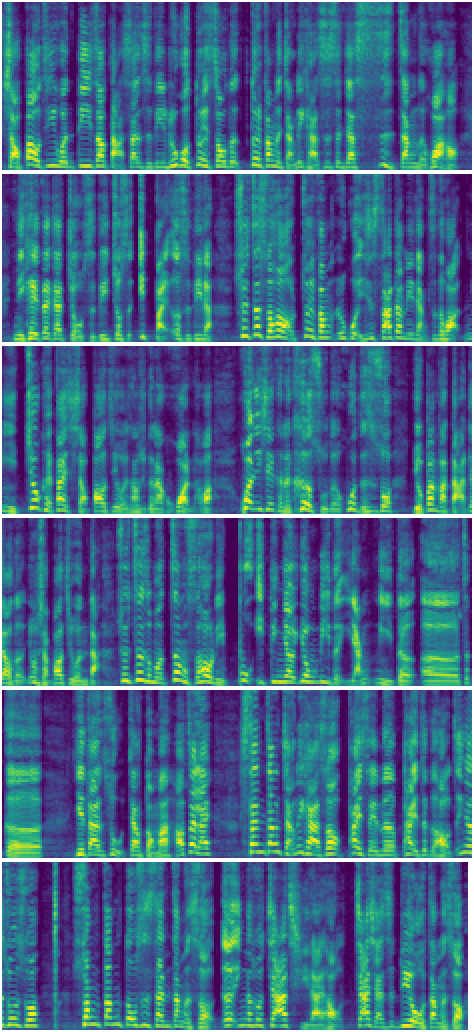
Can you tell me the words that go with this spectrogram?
小暴击文，第一招打三十滴，如果对收的对方的奖励卡是剩下四张的话哈，你可以再加九十滴，就是一百二十滴的。所以这时候对方如果已经杀掉你两只的话，你就可以派小暴击文上去跟他换，好不好？换一些可能克数的，或者是说有办法打掉的，用小暴击文打。所以这什么这种时候你不一定要用力的养你的呃这个液氮素，这样懂吗？好，再来三张奖励卡的时候派谁呢？派这个哈，应该说是说双方都是三张的时候，呃，应该说加起来哈，加起来是六张的时候，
